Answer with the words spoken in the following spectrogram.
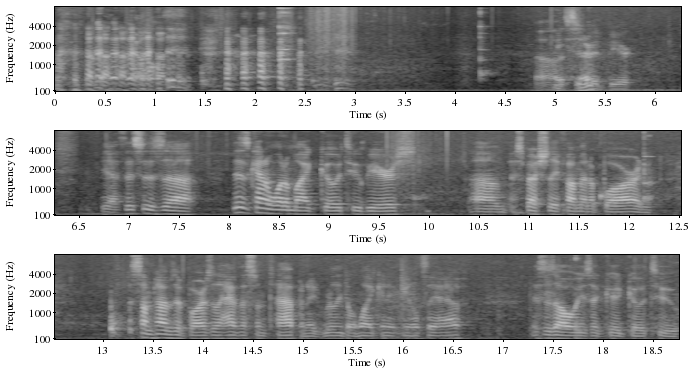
Oh, Thanks, this is a sir. good beer. Yeah, this is uh, this is kind of one of my go-to beers, um, especially if I'm at a bar and sometimes at bars they'll have this on tap and I really don't like anything else they have. This is always a good go-to.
